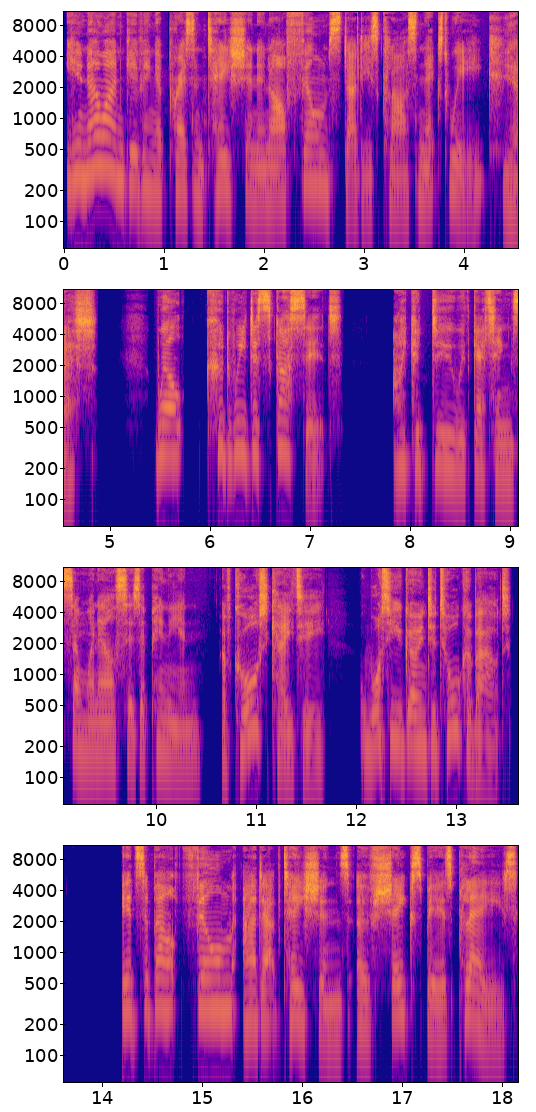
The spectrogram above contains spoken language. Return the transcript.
You know, I'm giving a presentation in our film studies class next week. Yes. Well, could we discuss it? I could do with getting someone else's opinion. Of course, Katie. What are you going to talk about? It's about film adaptations of Shakespeare's plays.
